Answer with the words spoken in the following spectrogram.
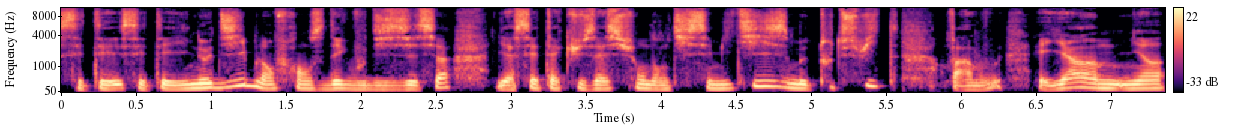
c'était c'était inaudible en France dès que vous disiez ça. Il y a cette accusation d'antisémitisme tout de suite Enfin, il y a, un, y a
